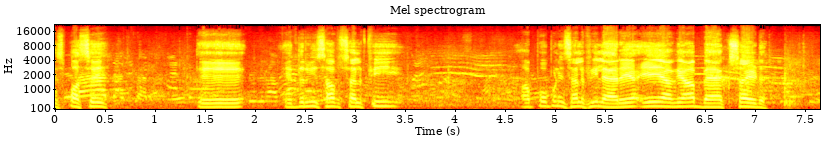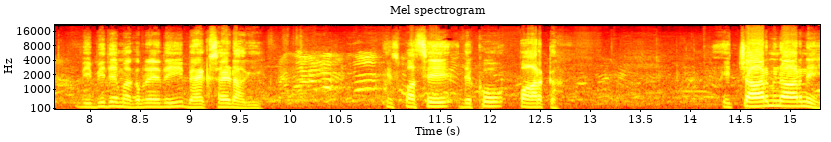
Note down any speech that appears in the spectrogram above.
ਇਸ ਪਾਸੇ ਤੇ ਇੱਧਰ ਵੀ ਸਭ ਸੈਲਫੀ ਆਪੋ ਆਪਣੀ ਸੈਲਫੀ ਲੈ ਰਹੇ ਆ। ਇਹ ਆ ਗਿਆ ਬੈਕ ਸਾਈਡ ਬੀਬੀ ਦੇ ਮਕਬਰੇ ਦੀ ਬੈਕ ਸਾਈਡ ਆ ਗਈ। ਇਸ ਪਾਸੇ ਦੇਖੋ ਪਾਰਕ ਇਹ ਚਾਰ ਮੀਨਾਰ ਨੇ,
